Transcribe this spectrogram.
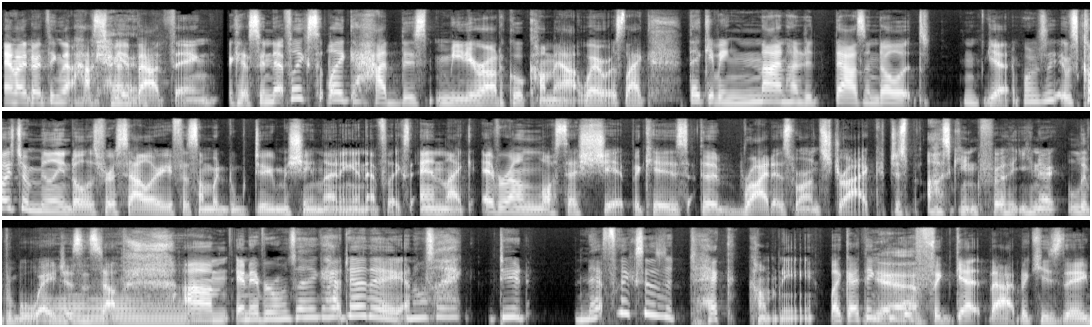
and I don't think that has to be a bad thing. Okay, so Netflix like had this media article come out where it was like they're giving nine hundred thousand dollars. Yeah, what was it? It was close to a million dollars for a salary for someone to do machine learning at Netflix, and like everyone lost their shit because the writers were on strike, just asking for you know livable wages and stuff. Um, and everyone's like, "How dare they?" And I was like, "Dude." Netflix is a tech company. Like I think Yeah. people forget that because they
